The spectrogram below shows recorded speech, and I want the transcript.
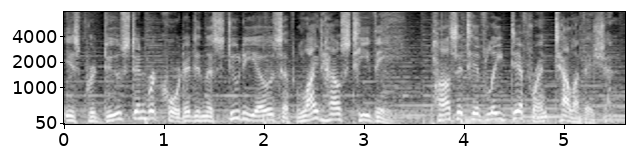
is produced and recorded in the studios of Lighthouse TV, positively different television.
